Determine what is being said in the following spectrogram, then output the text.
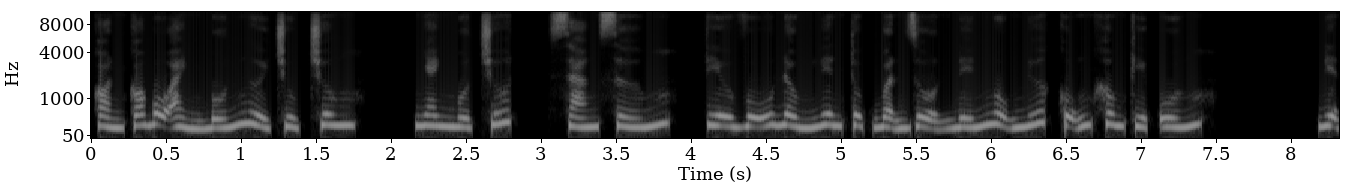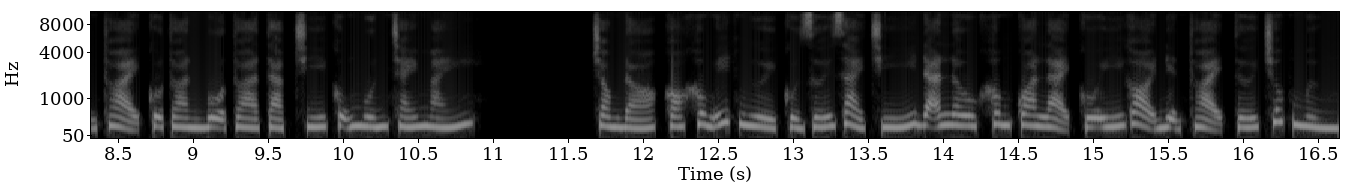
Còn có bộ ảnh bốn người chụp chung. Nhanh một chút, sáng sớm, tiêu vũ đồng liên tục bận rộn đến ngụm nước cũng không kịp uống. Điện thoại của toàn bộ tòa tạp chí cũng muốn cháy máy. Trong đó có không ít người của giới giải trí đã lâu không qua lại cố ý gọi điện thoại tới chúc mừng.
